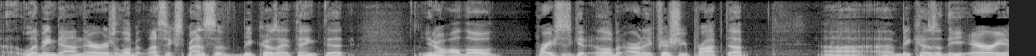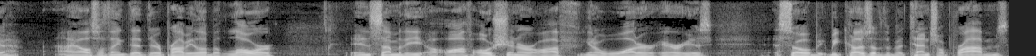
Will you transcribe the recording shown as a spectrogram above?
uh, living down there is a little bit less expensive because I think that you know although prices get a little bit artificially propped up uh, uh, because of the area, I also think that they're probably a little bit lower in some of the uh, off ocean or off you know water areas. So because of the potential problems.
